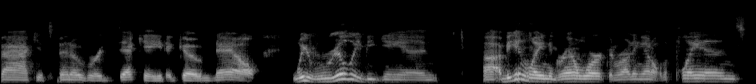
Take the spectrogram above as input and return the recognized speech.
back, it's been over a decade ago now. We really began. Uh, I began laying the groundwork and writing out all the plans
